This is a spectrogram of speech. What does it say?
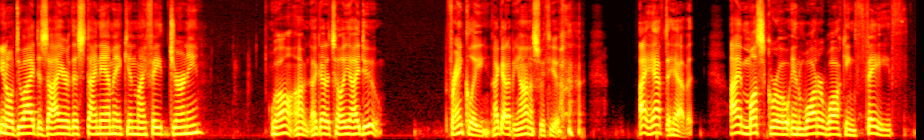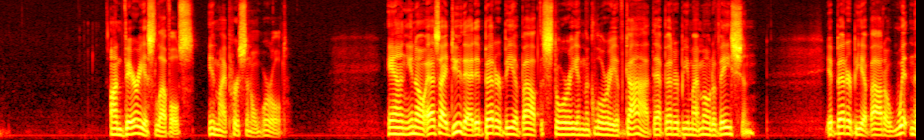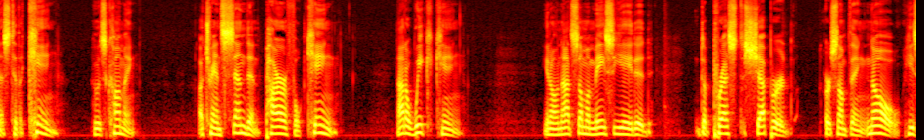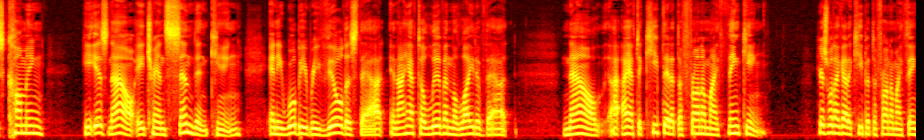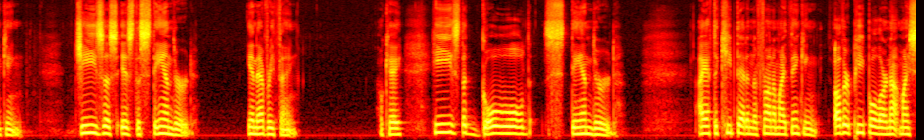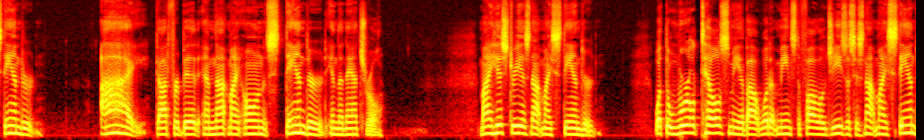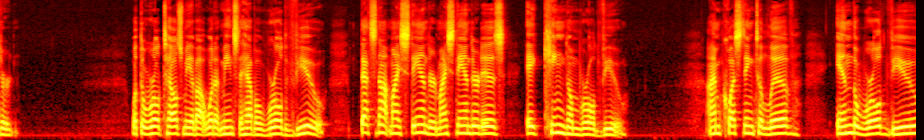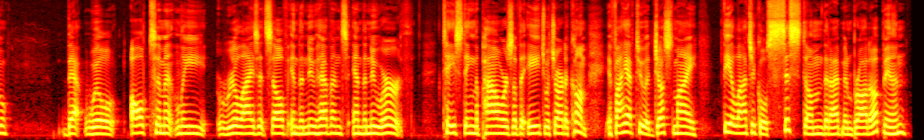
you know, do I desire this dynamic in my faith journey? Well, I, I got to tell you, I do frankly, I got to be honest with you. I have to have it. I must grow in water walking faith on various levels in my personal world. And, you know, as I do that, it better be about the story and the glory of God. That better be my motivation. It better be about a witness to the King who is coming, a transcendent, powerful King, not a weak King. You know, not some emaciated, depressed shepherd or something. No, he's coming. He is now a transcendent King, and he will be revealed as that. And I have to live in the light of that now I have to keep that at the front of my thinking. Here's what I got to keep at the front of my thinking Jesus is the standard in everything. Okay? He's the gold standard. I have to keep that in the front of my thinking. Other people are not my standard. I, God forbid, am not my own standard in the natural. My history is not my standard. What the world tells me about what it means to follow Jesus is not my standard. What the world tells me about what it means to have a worldview, that's not my standard. My standard is a kingdom worldview. I'm questing to live in the worldview that will ultimately realize itself in the new heavens and the new earth, tasting the powers of the age which are to come. If I have to adjust my theological system that I've been brought up in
